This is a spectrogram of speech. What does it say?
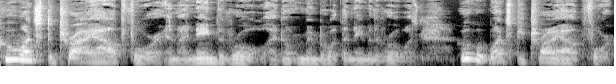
who wants to try out for, and I named the role. I don't remember what the name of the role was. Who wants to try out for?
